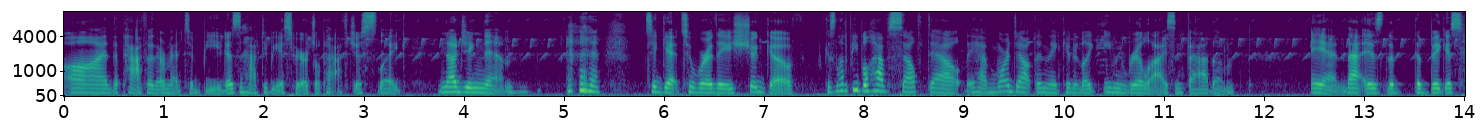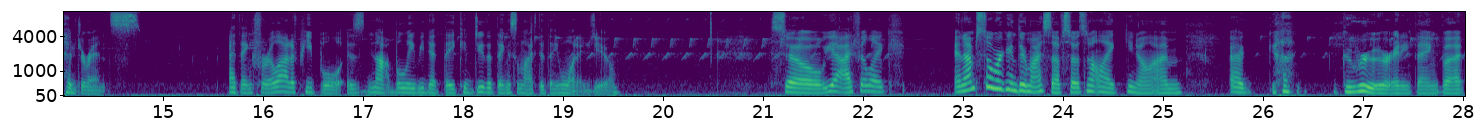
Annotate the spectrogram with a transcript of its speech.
on the path that they're meant to be. It doesn't have to be a spiritual path, just like nudging them to get to where they should go because a lot of people have self-doubt. They have more doubt than they can like even realize and fathom. And that is the the biggest hindrance i think for a lot of people is not believing that they can do the things in life that they want to do. So yeah i feel like and i'm still working through my stuff so it's not like you know i'm a guru or anything but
